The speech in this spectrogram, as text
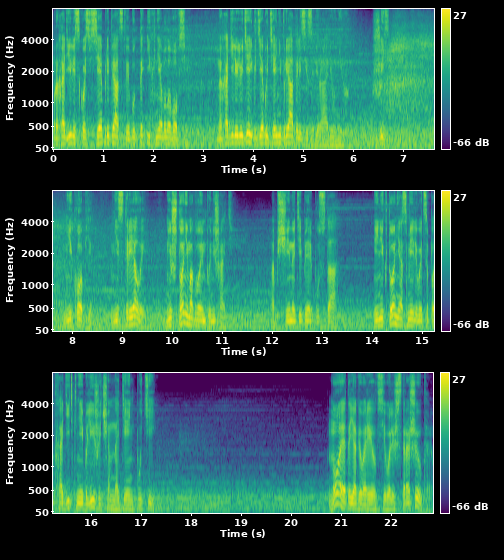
проходили сквозь все препятствия, будто их не было вовсе – Находили людей, где бы те ни прятались, и забирали у них жизнь. Ни копья, ни стрелы, ничто не могло им помешать. Община теперь пуста, и никто не осмеливается подходить к ней ближе, чем на день пути. Но это, я говорил, всего лишь страшилка.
